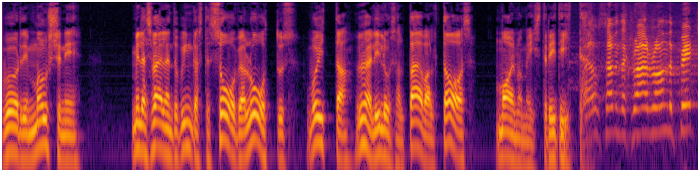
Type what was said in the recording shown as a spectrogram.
Word in Motioni milles väljendub inglaste soov ja lootus võita ühel ilusal päeval taas maailmameistritiitel well,. Well.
